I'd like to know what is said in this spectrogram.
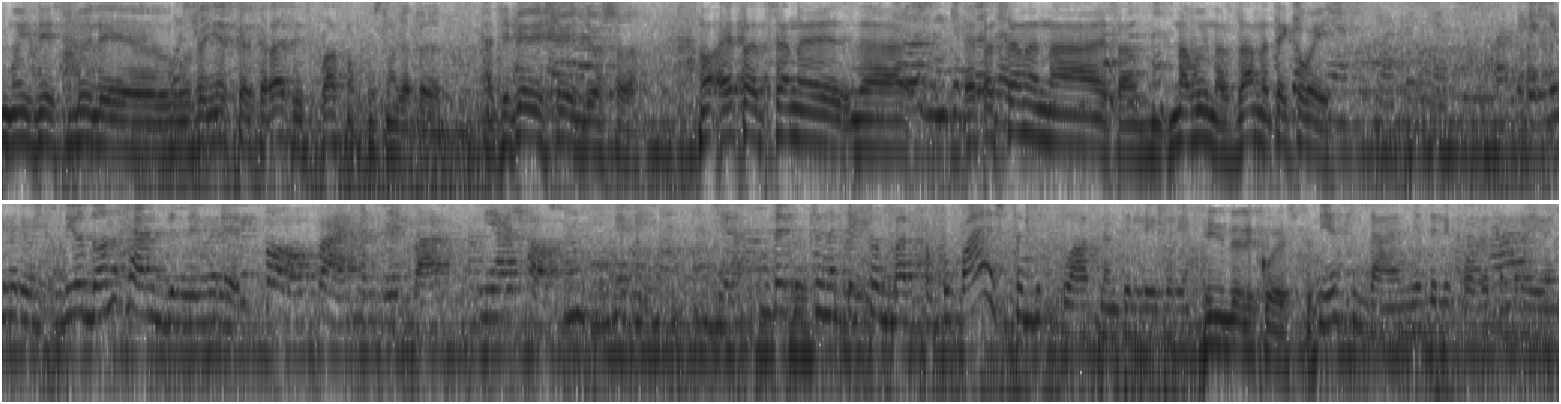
Мы здесь были уже несколько раз, здесь классно, вкусно готовят. А теперь еще и дешево. Но это цены, на, Пироженки это тоже. на, на, это, на вынос, да, на take away. Конечно, конечно. Delivery. You don't have delivery. for 500 baht near shop. Maybe. Yeah. Ну, То есть, если на 500 бат покупаешь, то бесплатно delivery. И недалеко, если. Если да, недалеко в этом районе.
